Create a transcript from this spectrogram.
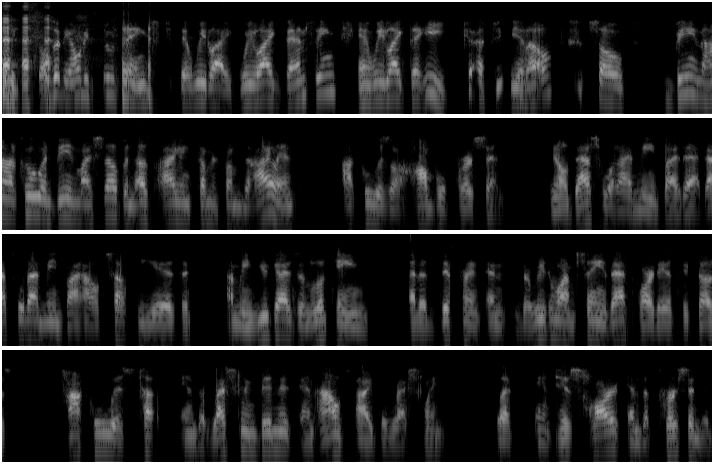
Only, those are the only two things that we like. We like dancing and we like to eat. you know, so being Haku and being myself and us island coming from the island, Haku is a humble person. You know, that's what I mean by that. That's what I mean by how tough he is. And I mean, you guys are looking at a different, and the reason why I'm saying that part is because Haku is tough in the wrestling business and outside the wrestling. But in his heart and the person, the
